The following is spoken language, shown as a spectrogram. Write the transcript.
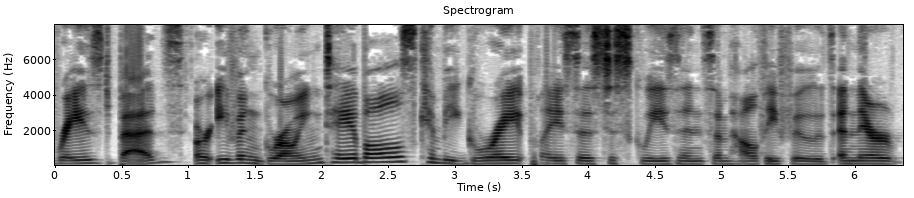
raised beds or even growing tables can be great places to squeeze in some healthy foods, and they're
